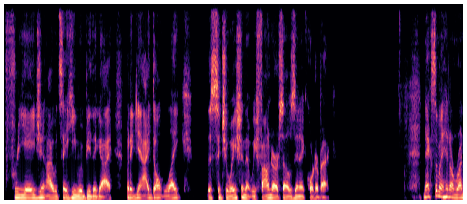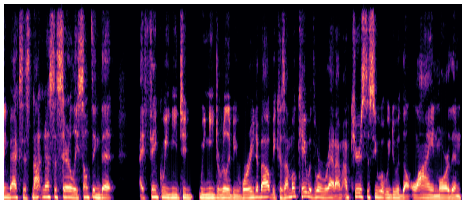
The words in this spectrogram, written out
free agent, I would say he would be the guy. But again, I don't like the situation that we found ourselves in at quarterback. Next time I hit on running backs, it's not necessarily something that I think we need to we need to really be worried about because I'm okay with where we're at. I'm, I'm curious to see what we do with the line more than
